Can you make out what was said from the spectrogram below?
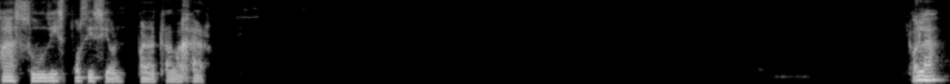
a su disposición para trabajar. Hola.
